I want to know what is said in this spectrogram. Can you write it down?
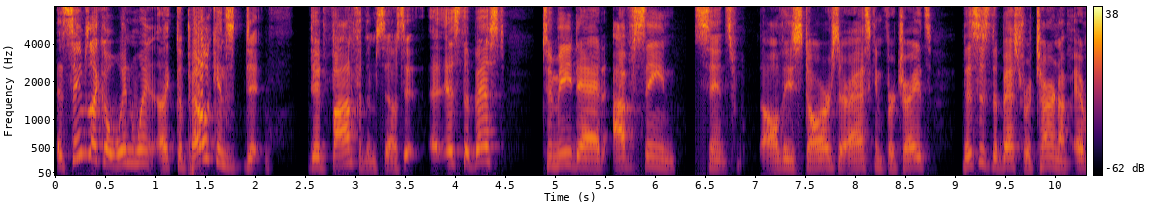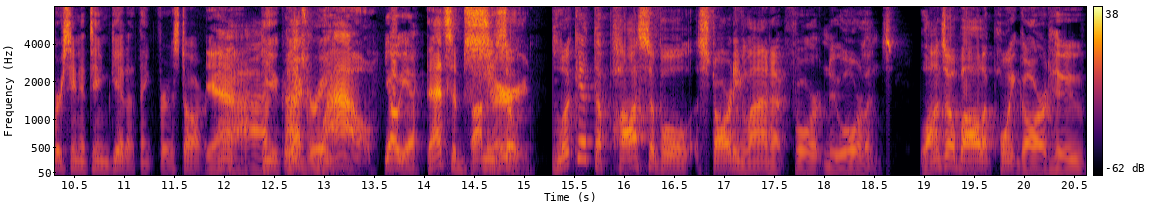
It seems like a win win. Like the Pelicans did did fine for themselves. It, it's the best to me, Dad. I've seen since all these stars are asking for trades. This is the best return I've ever seen a team get. I think for a star. Yeah. I, You agree? I agree. Wow. Oh yeah. That's I absurd. mean, so look at the possible starting lineup for New Orleans. Lonzo Ball at point guard, who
